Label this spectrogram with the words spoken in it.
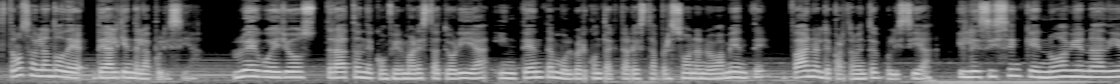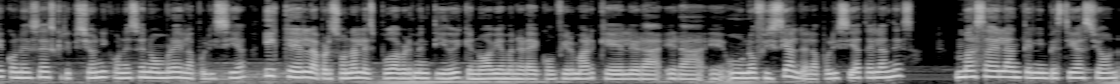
Estamos hablando de, alguien de la policía, Luego ellos tratan de confirmar esta teoría, intentan volver a contactar a esta persona nuevamente, van al departamento de policía y les dicen que no había nadie con esa descripción y con ese nombre de la policía y que la persona les pudo haber mentido y que no había manera de confirmar que él era, era eh, un oficial de la policía tailandesa. Más adelante en la investigación,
